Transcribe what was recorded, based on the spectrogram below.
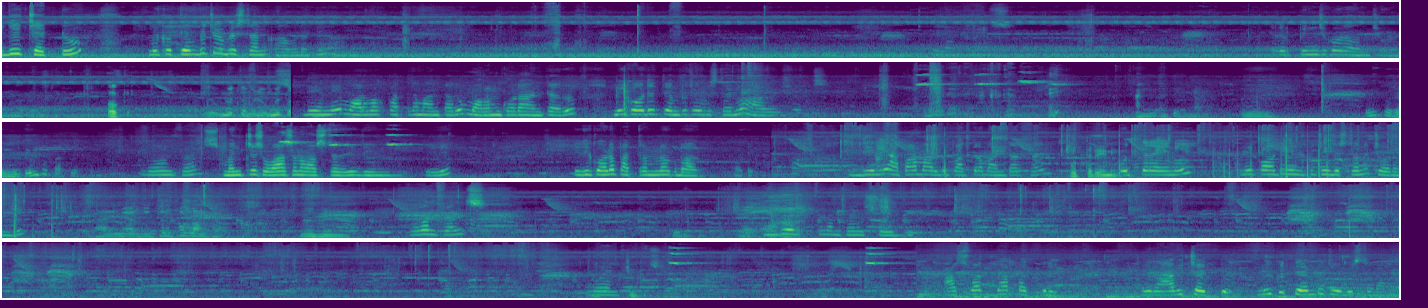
ఇది చెట్టు. మీకు తెంపి చూపిస్తాను కావాలంటే ఇలా friends. ఇక్కడ పింజు కూడా ఉంది చూడండి ముళ్ళులతో. ఓకే దీన్ని మొరవక పత్రం అంటారు మొరం కూడా అంటారు. మీకు ఒకటి తెంపి చూపిస్తాను ఫ్రెండ్స్? మంచి సువాసన వస్తుంది దీని ఇది. ఇది కూడా పత్రంలో ఒక భాగం. ఒకటి. దీన్ని అపామార్గ పత్రం అంటారు ఫ్రెండ్స్. ఉత్తరేణి. ఉత్తరాయణి మీకు ఒకటి చూపిస్తాను చూడండి. మ్మ్. ఇవ్వండి ఫ్రెండ్స్ ఇది ఎడుతున్నాం ఫ్రెండ్స్ చూద్ది అశ్వత్థ పత్రి రావి చెట్టు మీకు తెంపి చూపిస్తున్నాను.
